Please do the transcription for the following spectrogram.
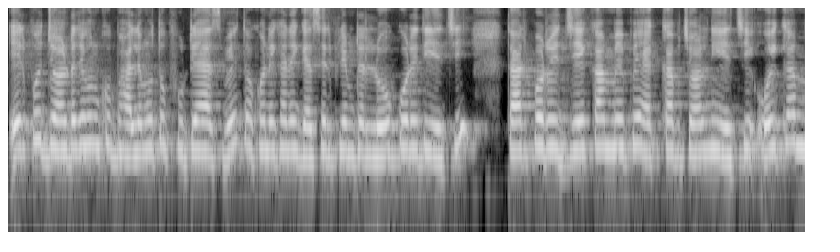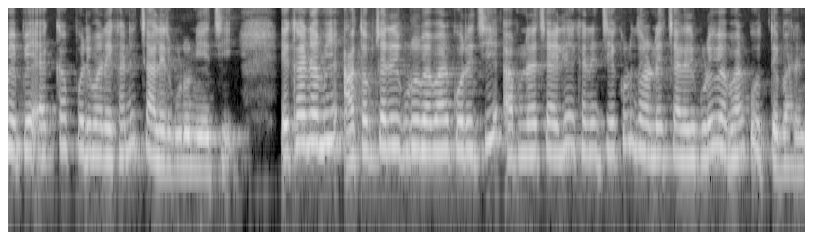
এরপর জলটা যখন খুব ভালো মতো ফুটে আসবে, তখন এখানে গ্যাসের ফ্লেমটা লো করে দিয়েছি। তারপর ওই যে কাপ মেপে এক কাপ জল নিয়েছি, ওই কাপ মেপে এক কাপ পরিমাণ এখানে চালের গুঁড়ো নিয়েছি। এখানে আমি আতপ চালের গুঁড়ো ব্যবহার করেছি, আপনারা চাইলে এখানে যে কোনো ধরনের চালের গুঁড়ো ব্যবহার করতে পারেন।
